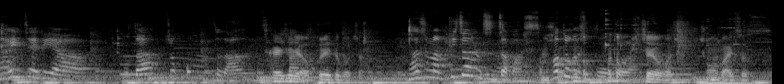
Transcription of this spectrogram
사이제리아보다 조금 더 나은 사이즈리 업그레이드 버전 하지만 피자는 진짜 맛있어. 화덕에서 구운 화덕 거야 피자여가지고 정말 맛있었어.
